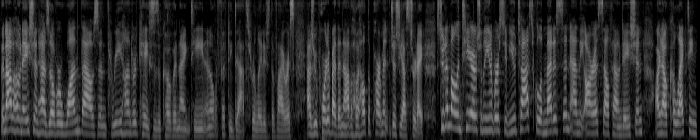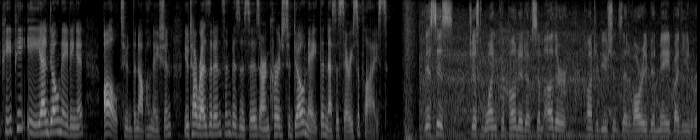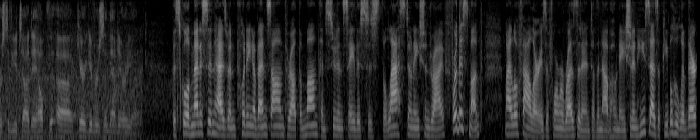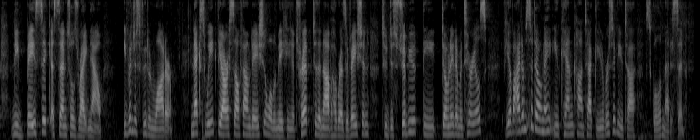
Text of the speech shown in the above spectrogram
The Navajo Nation has over 1,300 cases of COVID 19 and over 50 deaths related to the virus, as reported by the Navajo Health Department just yesterday. Student volunteers from the University of Utah School of Medicine and the RSL Foundation are now collecting PPE and donating it all to the Navajo Nation. Utah residents and businesses are encouraged to donate the necessary supplies. This is just one component of some other contributions that have already been made by the University of Utah to help the, uh, caregivers in that area. The School of Medicine has been putting events on throughout the month, and students say this is the last donation drive for this month. Milo Fowler is a former resident of the Navajo Nation, and he says the people who live there need basic essentials right now, even just food and water. Next week, the RSL Foundation will be making a trip to the Navajo Reservation to distribute the donated materials. If you have items to donate, you can contact the University of Utah School of Medicine.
